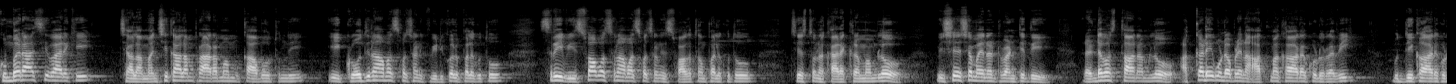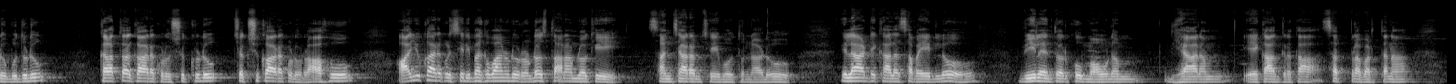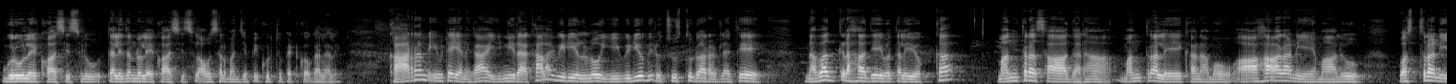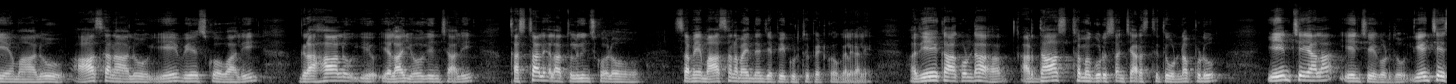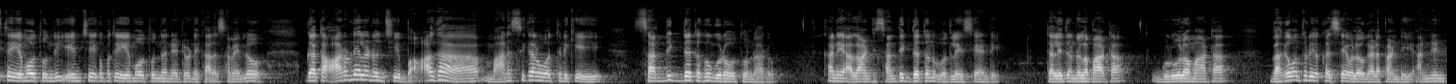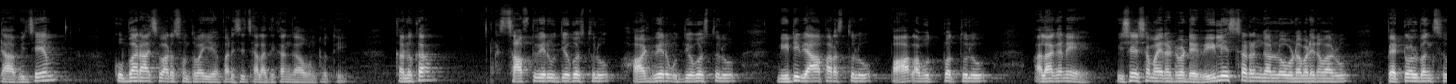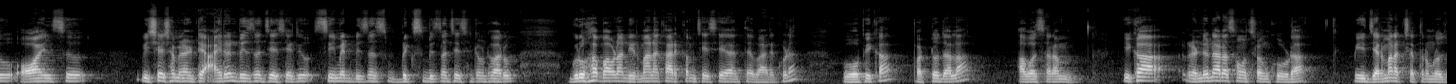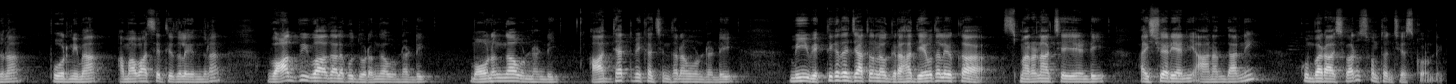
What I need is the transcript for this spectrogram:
కుంభరాశి వారికి చాలా మంచి కాలం ప్రారంభం కాబోతుంది. ఈ క్రోధినామ సంవత్సరానికి వీడుకోలు పలుకుతూ శ్రీ విశ్వావసనామ సంవత్సరానికి స్వాగతం పలుకుతూ చేస్తున్న కార్యక్రమంలో విశేషమైనటువంటిది రెండవ స్థానంలో అక్కడే ఉండబడిన ఆత్మకారకుడు రవి బుద్ధికారకుడు బుధుడు కలత్వకారకుడు శుక్రుడు చక్షుకారకుడు రాహు ఆయుకారకుడు శని భగవానుడు రెండో స్థానంలోకి సంచారం చేయబోతున్నాడు. ఇలాంటి కాల సమయంలో వీలైనంతవరకు మౌనం ధ్యానం ఏకాగ్రత సత్ప్రవర్తన గురువుల యొక్క ఆశీస్సులు తల్లిదండ్రుల యొక్క ఆశీస్సులు అవసరమని చెప్పి గుర్తుపెట్టుకోగలాలి. కారణం ఏమిటి అనగా ఇన్ని రకాల వీడియోలలో ఈ వీడియో మీరు చూస్తున్నట్లయితే నవగ్రహ దేవతల యొక్క మంత్ర సాధన మంత్రలేఖనము ఆహార నియమాలు వస్త్ర నియమాలు ఆసనాలు ఏం వేసుకోవాలి గ్రహాలు ఎలా యోగించాలి కష్టాలు ఎలా తొలగించుకోవాలో సమయం ఆసనమైందని చెప్పి గుర్తుపెట్టుకోగలగాలి. అదే కాకుండా అర్ధాష్టమ గురు సంచార స్థితి ఉన్నప్పుడు ఏం చేయాలా? ఏం చేయకూడదు. ఏం చేస్తే ఏమవుతుంది? ఏం చేయకపోతే ఏమవుతుంది అనేటువంటి కాల సమయంలో గత ఆరు నెలల నుంచి బాగా మానసిక ఒత్తిడికి సందిగ్ధతకు గురవుతున్నారు. కానీ అలాంటి సందిగ్ధతను వదిలేసేయండి. తల్లిదండ్రుల మాట గురువుల మాట భగవంతుడి యొక్క సేవలో గడపండి. అన్నింటా విజయం కుంభరాశి వారు సొంతమయ్యే పరిస్థితి చాలా అధికంగా ఉంటుంది. కనుక సాఫ్ట్వేర్ ఉద్యోగస్తులు హార్డ్వేర్ ఉద్యోగస్తులు నీటి వ్యాపారస్తులు పాల ఉత్పత్తులు అలాగనే విశేషమైనటువంటి రియల్ ఎస్టేట్ రంగంలో ఉండబడిన వారు పెట్రోల్ బంక్స్ ఆయిల్స్ విశేషమైనటువంటి ఐరన్ బిజినెస్ చేసేది సిమెంట్ బిజినెస్ బ్రిక్స్ బిజినెస్ చేసేటువంటి వారు గృహ భవన నిర్మాణ కార్యక్రమం చేసేంత వారికి కూడా ఓపిక పట్టుదల అవసరం. ఇక రెండున్నర సంవత్సరం కూడా మీ జన్మ నక్షత్రం రోజున పూర్ణిమ అమావాస్య తిథుల ఎందున వాగ్వివాదాలకు దూరంగా ఉండండి మౌనంగా ఉండండి ఆధ్యాత్మిక చింతన ఉండండి. మీ వ్యక్తిగత జాతంలో గ్రహ దేవతల యొక్క స్మరణ చేయండి ఐశ్వర్యాన్ని ఆనందాన్ని కుంభరాశి వారు సొంతం చేసుకోండి.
